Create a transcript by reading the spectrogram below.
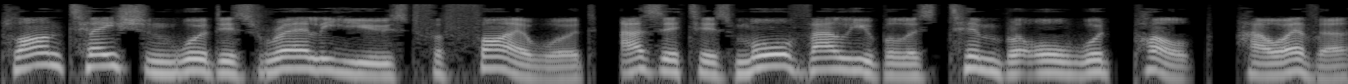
Plantation wood is rarely used for firewood, as it is more valuable as timber or wood pulp, however,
